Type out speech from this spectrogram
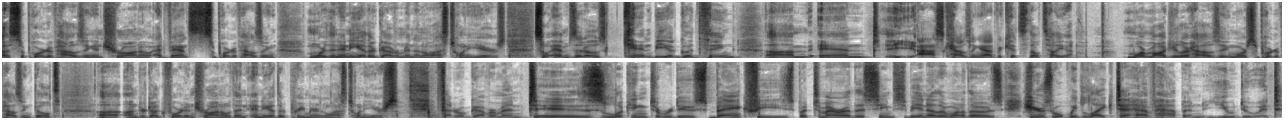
a supportive housing in Toronto, advanced supportive housing, more than any other government in the last 20 years. So MZOs can be a good thing, um, and ask housing advocates, they'll tell you more modular housing, more supportive housing built uh, under Doug Ford in Toronto than any other premier in the last 20 years. Federal government is looking to reduce bank fees, but Tamara, this seems to be another one of those. Here's what we'd like to have happen. You do it.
